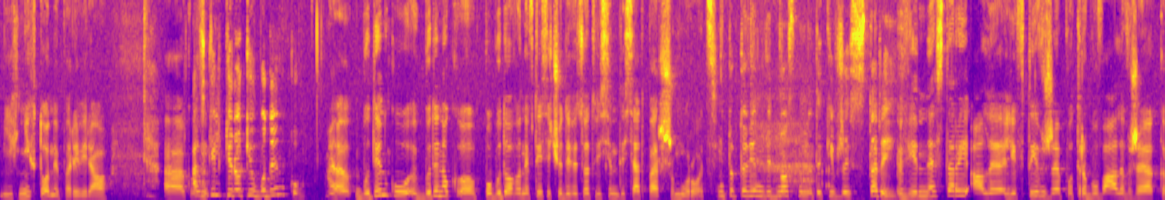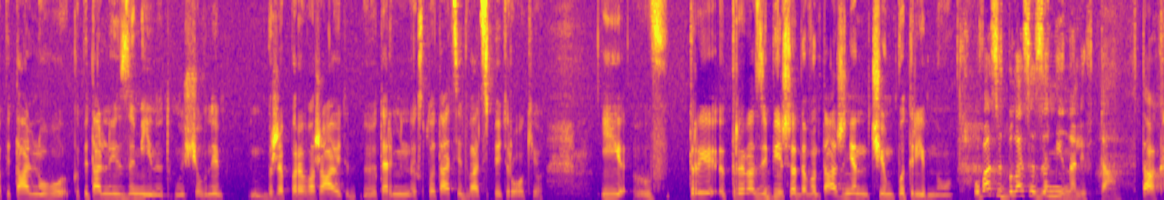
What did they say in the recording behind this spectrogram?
Їх ніхто не перевіряв. Е, коли А скільки років будинку? Е, Будинку, будинок е, побудований в 1981 році. Ну, тобто він відносно не такий вже й старий. Він не старий, але ліфти вже потребували вже капітального, капітальної заміни, тому що вони вже переважають е, термін експлуатації 25 років. І в три, три рази більше навантаження, чим потрібно. У вас відбулася заміна ліфта. Так,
